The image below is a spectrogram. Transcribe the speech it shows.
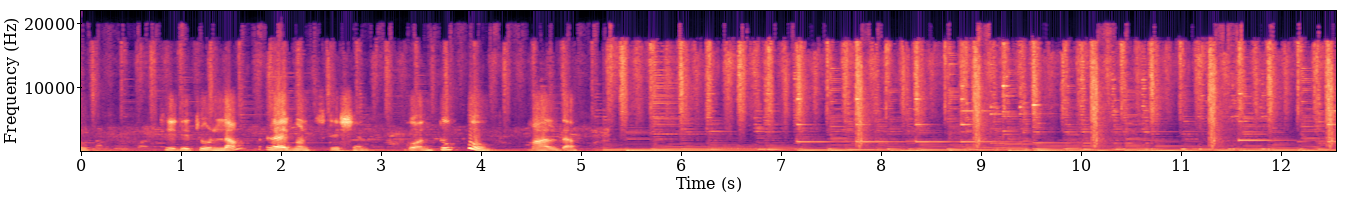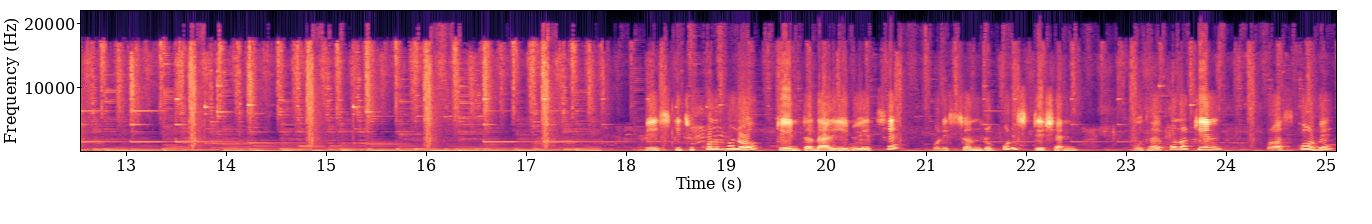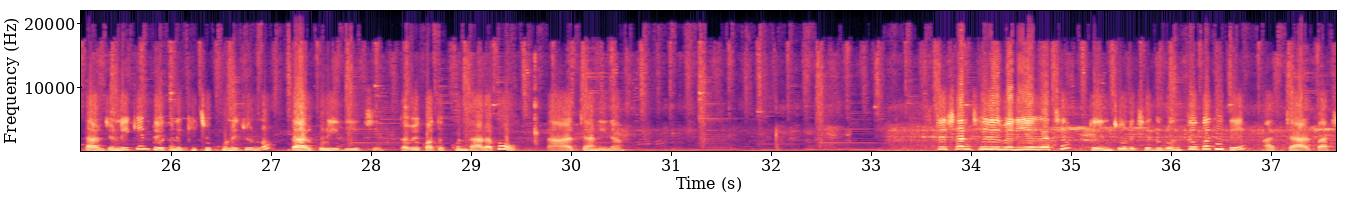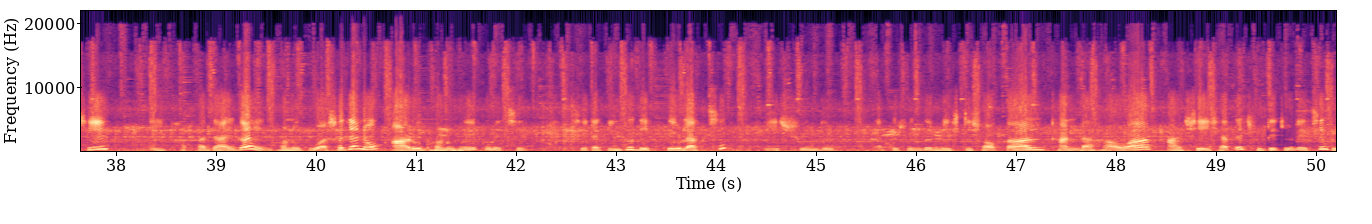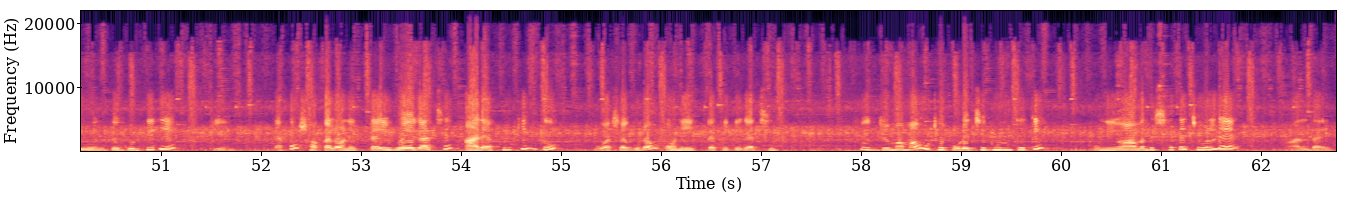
ছেড়ে চললাম রায়গঞ্জ স্টেশন গন্তব্য মালদা। বেশ কিছুক্ষণ হলো ট্রেনটা দাঁড়িয়ে রয়েছে হরিশ্চন্দ্রপুর স্টেশনে। বোধহয় কোনো ট্রেন ক্রস করবে, তার জন্যই কিন্তু এখানে কিছুক্ষণের জন্য দাঁড় করিয়ে দিয়েছে। তবে কতক্ষণ দাঁড়াবো তা আর জানি না। স্টেশন ছেড়ে বেরিয়ে গেছে। ট্রেন চলেছে দুরন্ত গতিতে আর চারপাশে এই ফাঁকা জায়গায় ঘন কুয়াশা যেন আরও ঘন হয়ে পড়েছে। সেটা কিন্তু দেখতেও লাগছে, বেশ সুন্দর। এত সুন্দর মিষ্টি সকাল, ঠান্ডা হাওয়া, আর সেই সাথে ছুটে চলেছে দুরন্ত গতিতে ট্রেন। দেখো, সকাল অনেকটাই হয়ে গেছে, আর এখন কিন্তু কুয়াশাগুলো অনেকটা কেটে গেছে। সূর্য মামা উঠে পড়েছে ঘুম থেকে। উনিও আমাদের সাথে চললেন মালদায়।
